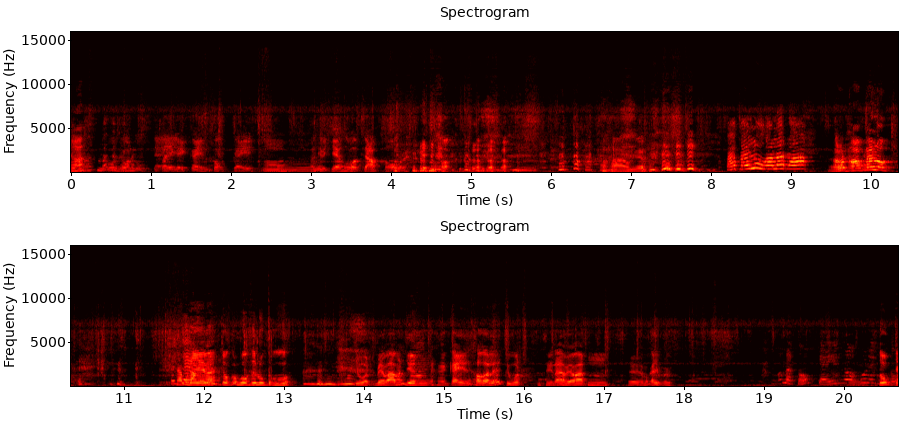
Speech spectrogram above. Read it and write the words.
ฮะฮะไปไกลๆมันตกใจอ๋อมันอยู่แจ้งเขาจับเขาเลยหาเงี้ยไปไปลูกเอารถออกเอารถออกเลยลูกไปนับแจ้งเลยไหมจกกระพวกสรุปกูจวดแบบว่ามันยืนไกลๆเขาก็เลยจวดนี่นะแบบว่าอืมเออมันก็จะ มันน่ะตกใจเนาะผู้ใดตกใจ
